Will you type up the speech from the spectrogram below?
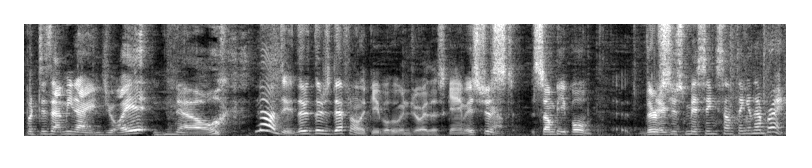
but does that mean I enjoy it? No. No, dude, there, there's definitely people who enjoy this game. It's just some people. They're There's just missing something in their brain.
